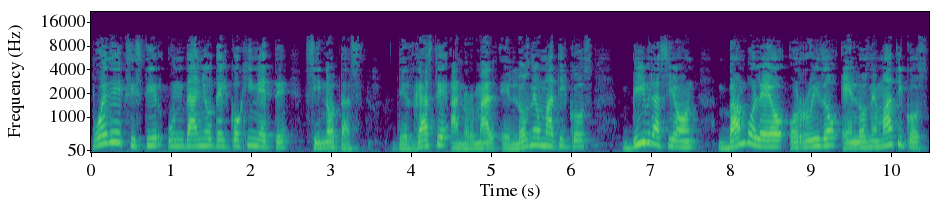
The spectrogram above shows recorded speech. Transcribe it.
Puede existir un daño del cojinete si notas desgaste anormal en los neumáticos, vibración, bamboleo o ruido en los neumáticos.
